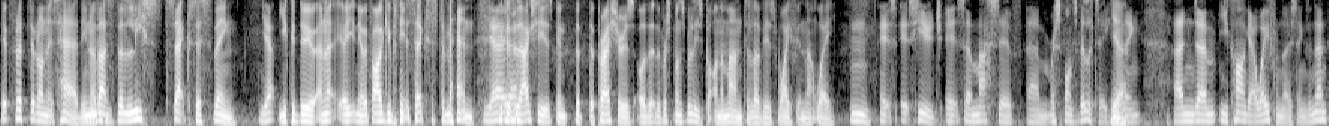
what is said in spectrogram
it flipped it on its head you know Mm. that's the least sexist thing Yeah. you could do, and uh, you know, if arguably it's sexist to men, Yeah, because yeah. it actually has been the, the pressures or the, the responsibilities put on the man to love his wife in that way. Mm, it's it's huge. It's a massive um, responsibility. I think, and um, you can't get away from those things. And then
